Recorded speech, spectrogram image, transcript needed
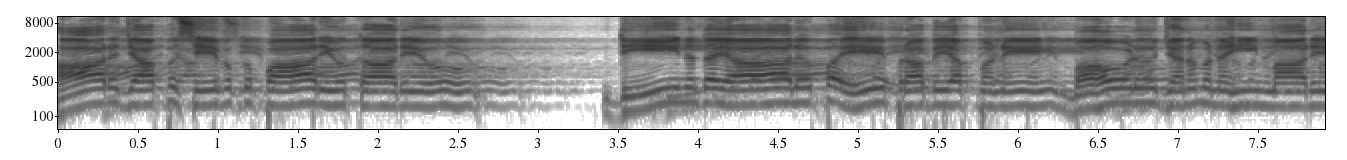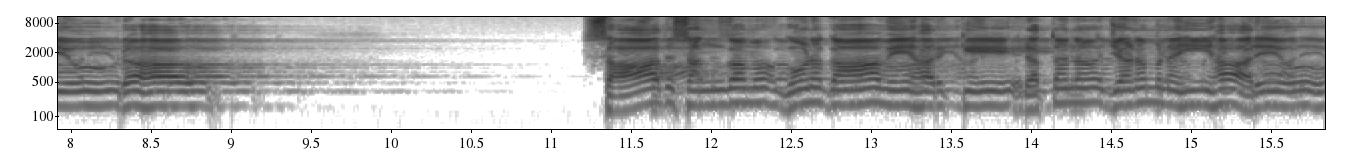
ਹਾਰ ਜਪ ਸੇਵਕ ਪਾਰ ਉਤਾਰਿਓ। ਦੀਨ ਦਿਆਲ ਭਏ ਪ੍ਰਭ ਆਪਣੇ, ਬਹੁੜ ਜਨਮ ਨਹੀਂ ਮਾਰਿਓ, ਰਹਾਓ। ਸਾਧ ਸੰਗਮ ਗੁਣ ਗਾਵੇ ਹਰ ਕੇ, ਰਤਨ ਜਨਮ ਨਹੀਂ ਹਾਰਿਓ।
